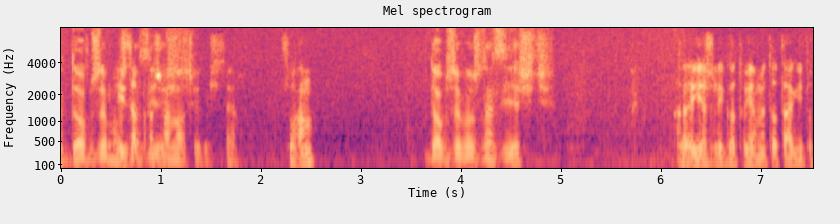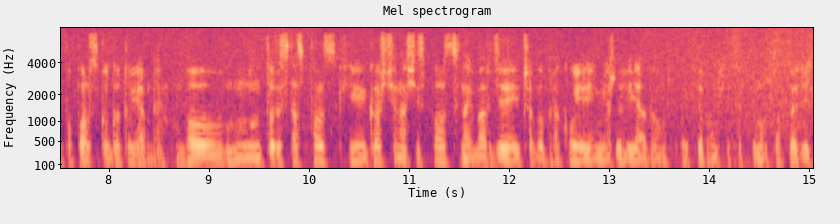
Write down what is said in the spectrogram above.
e, Dobrze I można zapraszamy zjeść? oczywiście. Słucham? Dobrze można zjeść? Ale Jeżeli gotujemy to tak i to po polsku gotujemy, bo mm, turysta z Polski, goście nasi z Polscy najbardziej czego brakuje im, jeżeli jadą w te kierunki takie można powiedzieć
